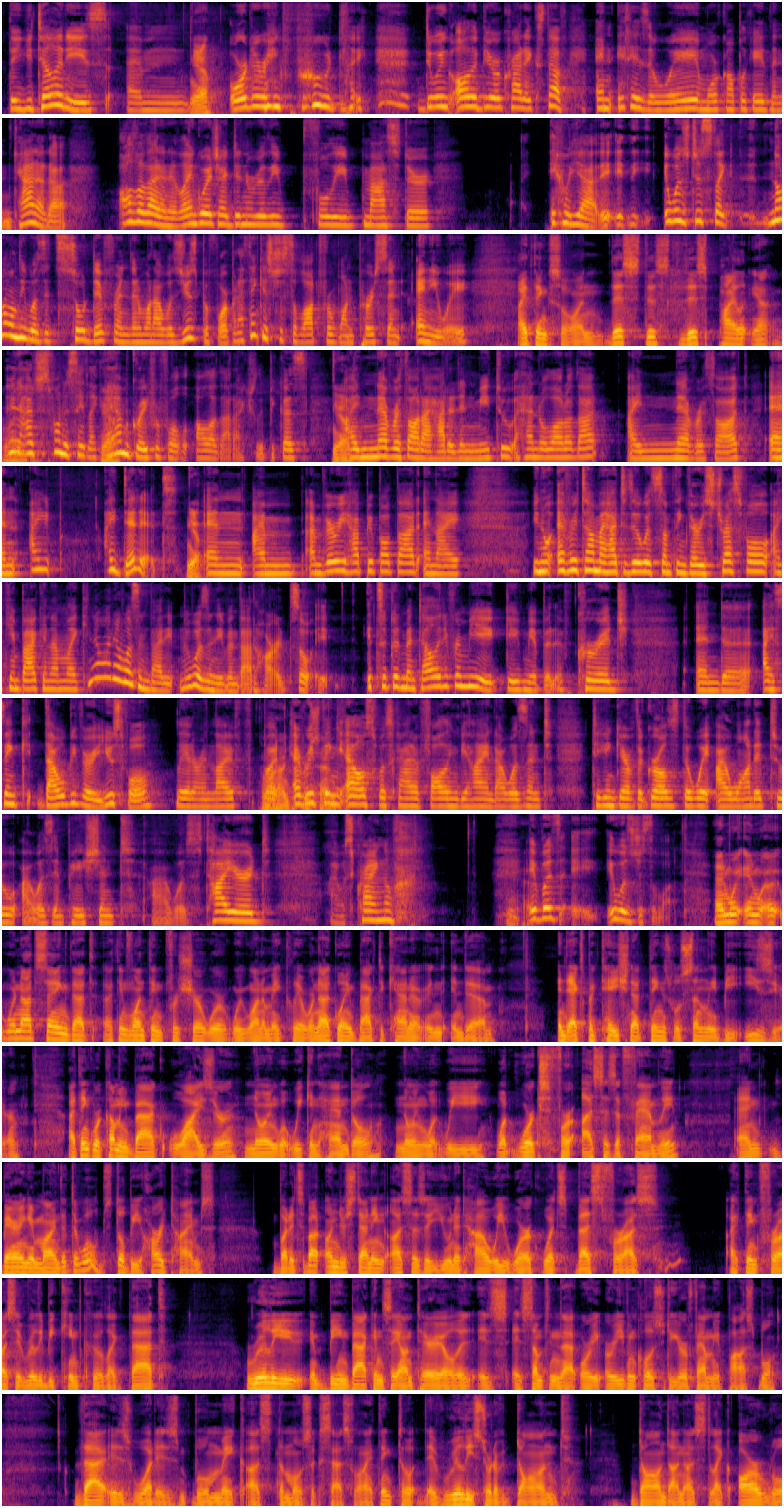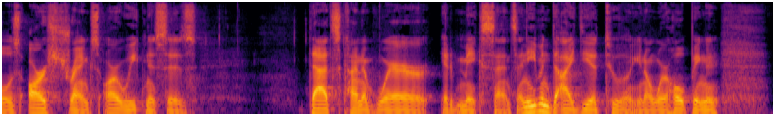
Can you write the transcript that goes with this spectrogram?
the utilities um Yeah. ordering food like doing all the bureaucratic stuff and it is way more complicated than in canada all of that in a language i didn't really fully master it, yeah, it, it, it was just like not only was it so different than what I was used before, but I think it's just a lot for one person anyway. I think so. And this this this pilot, yeah. And. I just want to say, like, I am grateful for all of that actually, because Yeah. I never thought I had it in me to handle all of that. I never thought, and I, I did it. Yeah. And I'm I'm very happy about that. And I, you know, every time I had to deal with something very stressful, I came back and I'm like, you know what, it wasn't that e- it wasn't even that hard. So it, it's a good mentality for me. It gave me a bit of courage, and uh, I think that will be very useful later in life. But 100%. everything else was kind of falling behind. I wasn't taking care of the girls the way I wanted to. I was impatient. I was tired. I was crying a lot. It was it was just a lot. And we're, and we're we're not saying that. I think one thing for sure we're, we want to make clear: we're not going back to Canada in, in the in the expectation that things will suddenly be easier. I think we're coming back wiser, knowing what we can handle, knowing what we what works for us as a family, and bearing in mind that there will still be hard times. But it's about understanding us as a unit, how we work, what's best for us. I think for us, it really became clear like that really being back in say Ontario is is something that or or even closer to your family if possible that is what is will make us the most successful. And I think to, it really sort of dawned dawned on us like our roles our strengths our weaknesses. That's kind of where it makes sense. And even the idea too you know we're hoping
